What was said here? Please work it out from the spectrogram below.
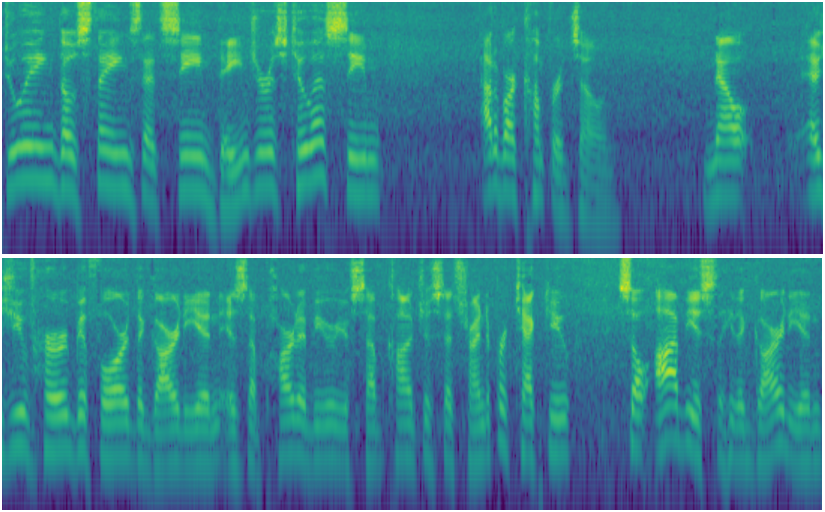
doing those things that seem dangerous to us, seem out of our comfort zone. Now, as you've heard before, the guardian is a part of you, your subconscious that's trying to protect you. So obviously, the guardian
